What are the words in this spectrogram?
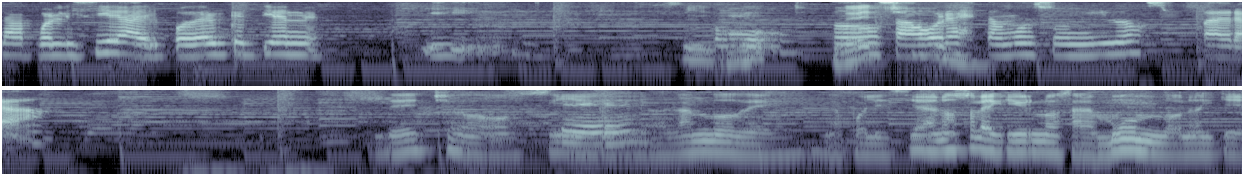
la policía, el poder que tiene y sí, como de todos ahora estamos unidos para... de hecho, sí, hablando de la policía, no solo hay que irnos al mundo, no hay que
